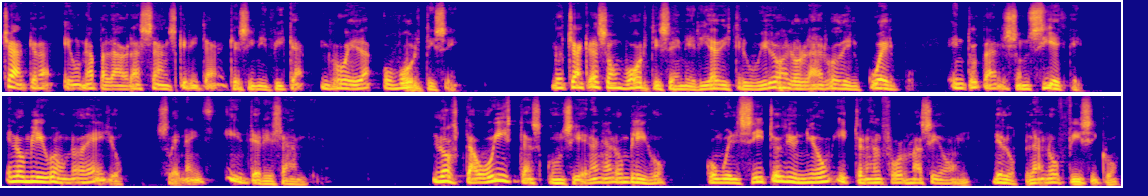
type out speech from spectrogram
Chakra es una palabra sánscrita que significa rueda o vórtice. Los chakras son vórtices de energía distribuidos a lo largo del cuerpo. En total son siete. El ombligo es uno de ellos. Suena interesante. Los taoístas consideran al ombligo como el sitio de unión y transformación de los planos físico,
